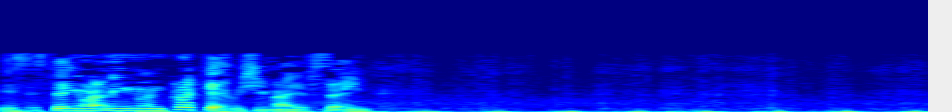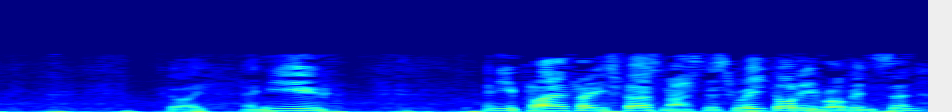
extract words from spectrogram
is this thing around England cricket, which you may have seen. Got a, new a new player played his first match this week, Ollie Robinson.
